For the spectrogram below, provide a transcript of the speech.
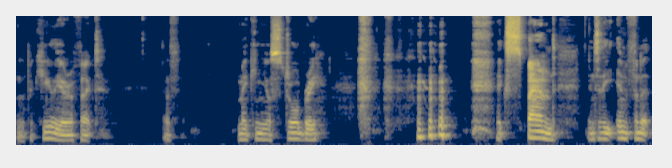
the peculiar effect of making your strawberry expand into the infinite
